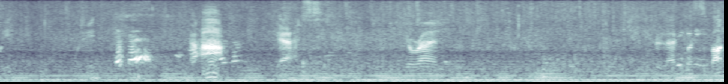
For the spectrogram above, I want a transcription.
Wait. Wait. Aha! Yes. You're right. Select the spot.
